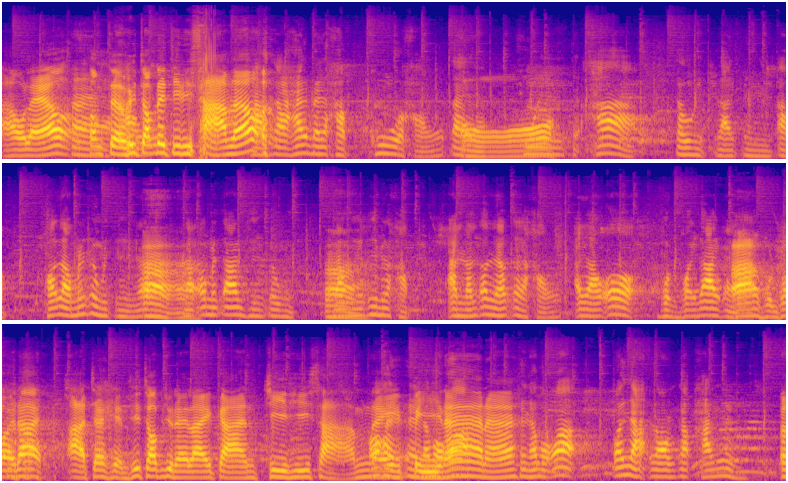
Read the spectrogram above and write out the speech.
เอาแล้วอ่า ต้องเจอพี่จ๊อบใน GT3 แล้ว จะให้ไปขับคู่กับเขาแต่อ๋อคือค่าเซอร์วิสรายปีอับเพราะเราไม่เซอร์วิสเองนะอ่าเราเอามันอ้างทีมเซอร์วิสอ่า เรามีที่มาขับ อันนั้นก็แล้วแต่เขาไอเราก็ผลพลอยได้ไป อ่าผลพลอยได้ อาจจะเห็นพี่จ๊อบอยู่ในรายการ GT3 ในปีหน้านะ เห็นเขาบอกว่าก็อยากลองสักครั้งหนึ่ง เอ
